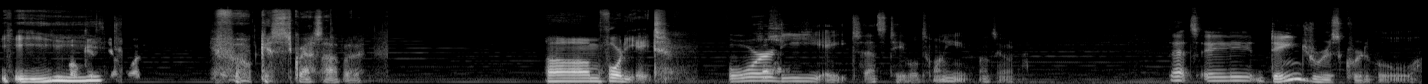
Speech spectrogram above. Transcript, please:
Focus, young one. Focus, grasshopper. Um, 48. 4d8. That's table 20. One second. That's a dangerous critical.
